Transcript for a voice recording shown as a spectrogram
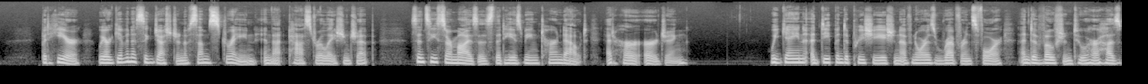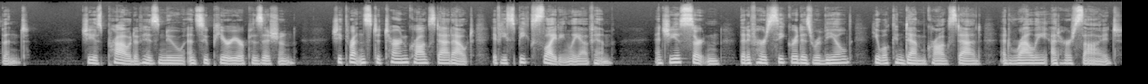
But here we are given a suggestion of some strain in that past relationship, since he surmises that he is being turned out at her urging. We gain a deepened appreciation of Nora's reverence for and devotion to her husband. She is proud of his new and superior position. She threatens to turn Krogstad out if he speaks slightingly of him, and she is certain that if her secret is revealed, he will condemn Krogstad and rally at her side.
